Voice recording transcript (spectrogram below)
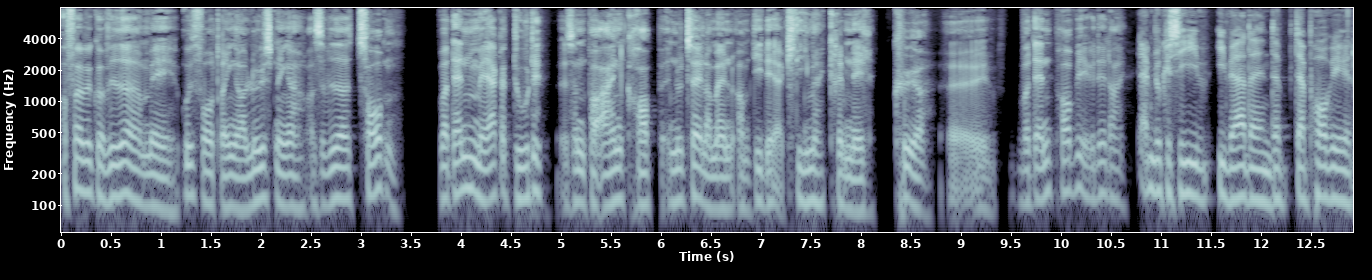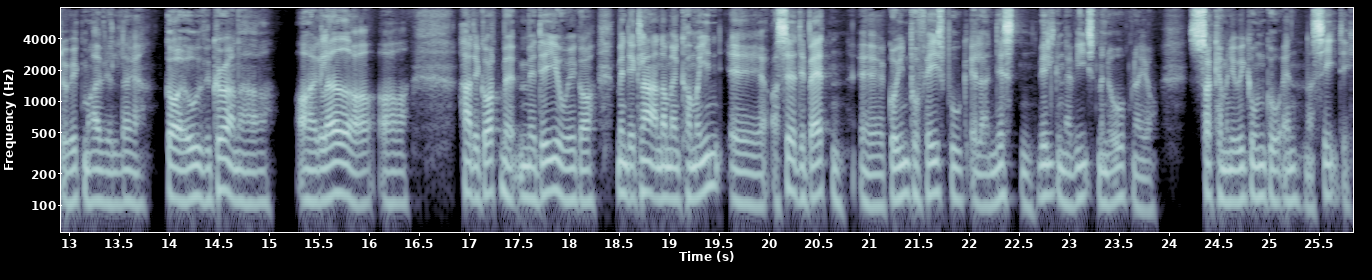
Og før vi går videre med udfordringer og løsninger osv., Torben, hvordan mærker du det sådan på egen krop? Nu taler man om de der klimakriminelle køer. Øh, hvordan påvirker det dig? Jamen, du kan sige, at i hverdagen, der, der påvirker det jo ikke meget vel. Der går jeg ud ved køerne og, og er glad og, og har det godt med, med det jo, ikke? Men det er klart, når man kommer ind øh, og ser debatten, øh, går ind på Facebook, eller næsten hvilken avis man åbner jo, så kan man jo ikke undgå enten at se det.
